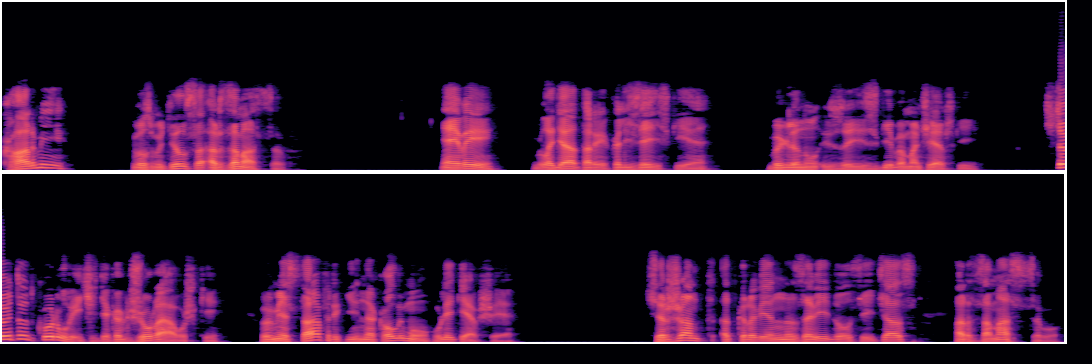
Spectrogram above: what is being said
к армии, — возмутился Арзамасов. — Эй вы, гладиаторы колизейские! — выглянул из-за изгиба Мачевский. — Что вы тут курлычете, как журавушки, вместо Африки на Колыму улетевшие? — Сержант откровенно завидовал сейчас Арзамасцеву,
